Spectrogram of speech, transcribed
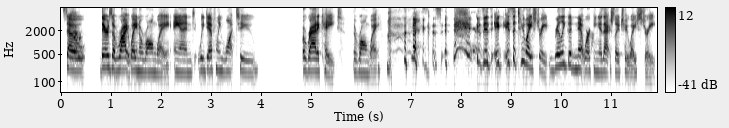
so yeah. there's a right way and a wrong way and we definitely want to eradicate the wrong way because it's it, it's a two-way street really good networking is actually a two-way street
